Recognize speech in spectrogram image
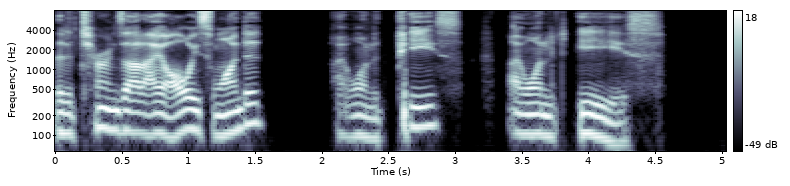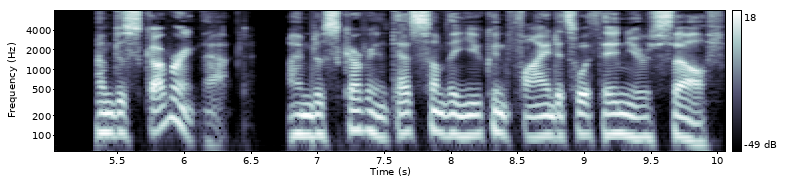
that it turns out I always wanted? I wanted peace. I wanted ease. I'm discovering that. I'm discovering that that's something you can find. It's within yourself.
